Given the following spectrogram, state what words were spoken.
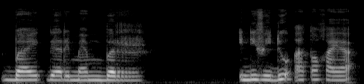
baik dari member individu atau kayak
